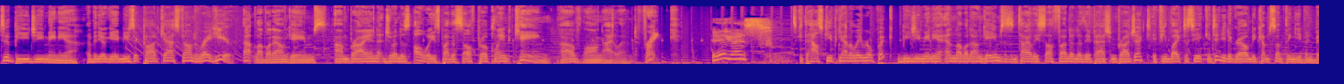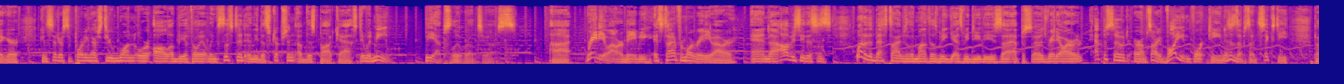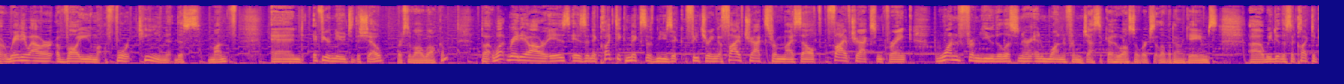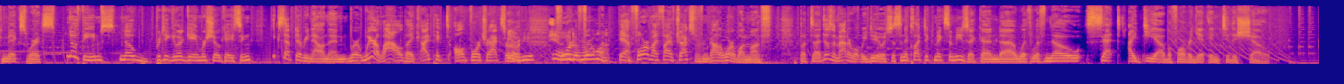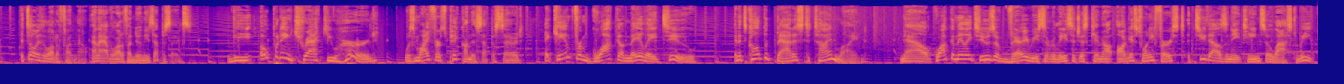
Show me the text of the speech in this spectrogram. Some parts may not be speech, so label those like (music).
To BG Mania, a video game music podcast found right here at Level Down Games. I'm Brian, joined as always by the self proclaimed king of Long Island, Frank. Hey guys. Let's get the housekeeping out of the way real quick. BG Mania and Level Down Games is entirely self funded as a passion project. If you'd like to see it continue to grow and become something even bigger, consider supporting us through one or all of the affiliate links listed in the description of this podcast. It would mean the absolute world to us. Uh, radio hour, baby! It's time for more radio hour, and uh, obviously this is one of the best times of the month as we as we do these uh, episodes. Radio hour episode, or I'm sorry, volume 14. This is episode 60, but radio hour volume 14 this month. And if you're new to the show, first of all, welcome. But what Radio Hour is, is an eclectic mix of music featuring five tracks from myself, five tracks from Frank, one from you, the listener, and one from Jessica, who also works at Level Down Games. Uh, we do this eclectic mix where it's no themes, no particular game we're showcasing, except every now and then we're, we're allowed. Like, I picked all four tracks, or yeah, do, yeah, four, four, yeah, four of my five tracks were from God of War one month. But uh, it doesn't matter what we do, it's just an eclectic mix of music and uh, with, with no set idea before we get into the show. It's always a lot of fun, though, and I have a lot of fun doing these episodes. The opening track you heard was my first pick on this episode. It came from Guacamelee 2, and it's called The Baddest Timeline. Now, Guacamelee 2 is a very recent release. It just came out August 21st, 2018, so last week.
